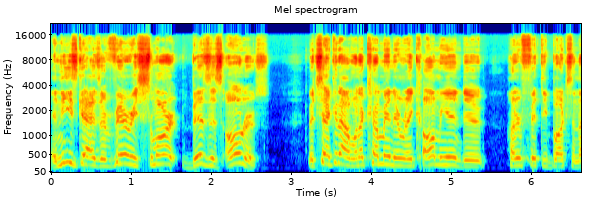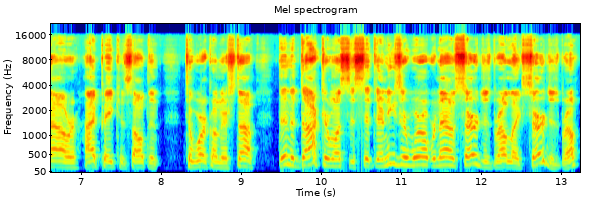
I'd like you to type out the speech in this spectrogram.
And these guys are very smart business owners. But check it out. When I come in there, when they call me in, dude, 150 bucks an hour, high paid consultant to work on their stuff. Then the doctor wants to sit there. And these are world renowned surgeons, bro. Like surgeons, bro.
